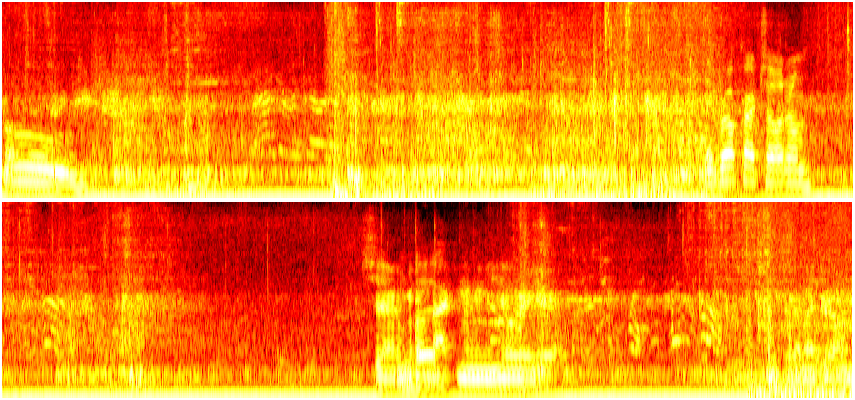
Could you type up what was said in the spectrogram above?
Oh, They broke our totem. Shit, I'm going back and I'm gonna heal right here. Got my drone.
